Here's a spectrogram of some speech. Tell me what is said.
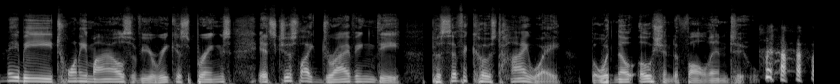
maybe 20 miles of Eureka Springs, it's just like driving the Pacific Coast Highway, but with no ocean to fall into.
